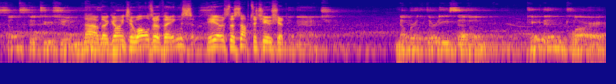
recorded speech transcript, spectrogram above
Substitution. Now they're going to alter things. Here's the substitution. the. Number 37, Caden Clark,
